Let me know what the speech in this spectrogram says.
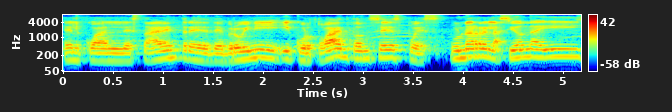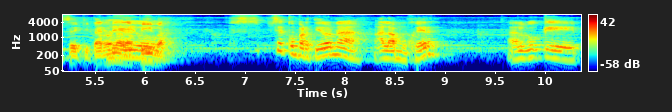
el cual está entre De Bruyne y, Courtois. Entonces, pues, una relación ahí. Se quitaron a la piba. Se compartieron a, la mujer. Algo que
